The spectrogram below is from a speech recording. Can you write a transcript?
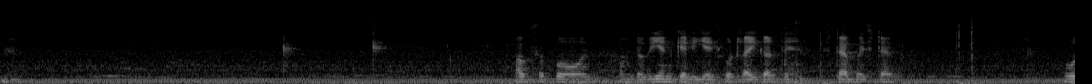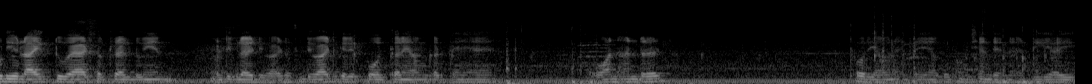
हम्म। अब सपोज़ हम डिवीज़न के लिए इसको ट्राई करते हैं step by step would you like to add subtract division multiply divide divide के लिए सपोज़ करें, हम करते हैं 100 सॉरी हमने तो यहाँ पे फ़ंक्शन देना है D I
